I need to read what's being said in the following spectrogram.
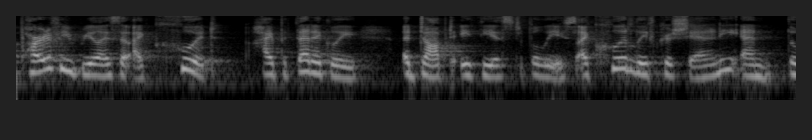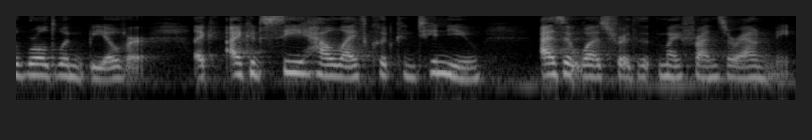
part of me realized that I could hypothetically adopt atheist beliefs. I could leave Christianity and the world wouldn't be over. Like I could see how life could continue as it was for the, my friends around me.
